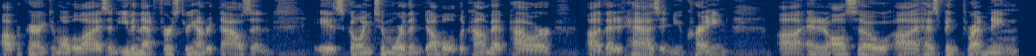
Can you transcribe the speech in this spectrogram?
uh, preparing to mobilize, and even that first 300,000 is going to more than double the combat power uh, that it has in Ukraine. Uh, and it also uh, has been threatening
